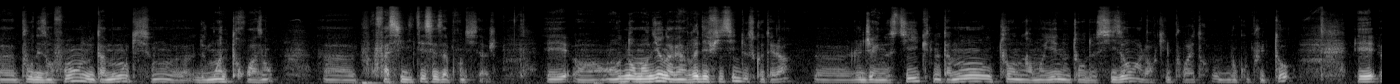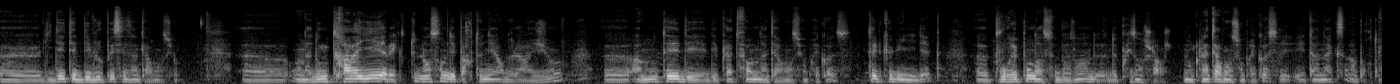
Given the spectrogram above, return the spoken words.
euh, pour des enfants, notamment qui sont euh, de moins de 3 ans, pour faciliter ces apprentissages. Et en, Normandie, on avait un vrai déficit de ce côté-là. le diagnostic, notamment, tourne en moyenne autour de 6 ans, alors qu'il pourrait être beaucoup plus tôt. Et l'idée était de développer ces interventions. Euh, on a donc travaillé avec l'ensemble des partenaires de la région euh, à monter des, plateformes d'intervention précoce, telles que l'UNIDEP, euh, pour répondre à ce besoin de, prise en charge. Donc l'intervention précoce est, un axe important.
